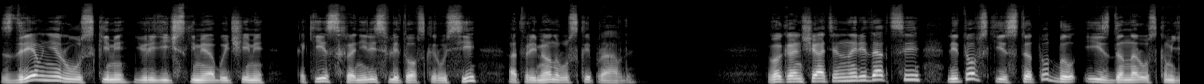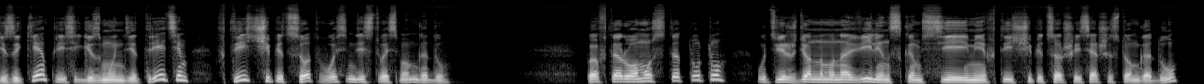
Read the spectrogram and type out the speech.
с древнерусскими юридическими обычаями, какие сохранились в Литовской Руси от времен русской правды. В окончательной редакции литовский статут был издан на русском языке при Сигизмунде III в 1588 году. По второму статуту, утвержденному на Виленском сейме в 1566 году,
